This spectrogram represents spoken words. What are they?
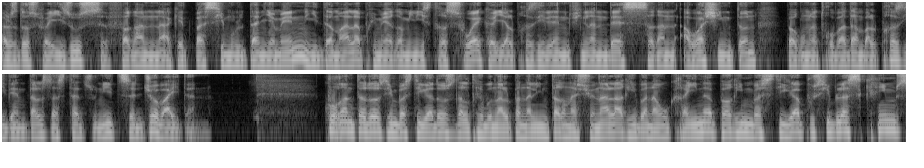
Els dos països faran aquest pas simultàniament i demà la primera ministra sueca i el president finlandès seran a Washington per una trobada amb el president dels Estats Units, Joe Biden. 42 investigadors del Tribunal Penal Internacional arriben a Ucraïna per investigar possibles crims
